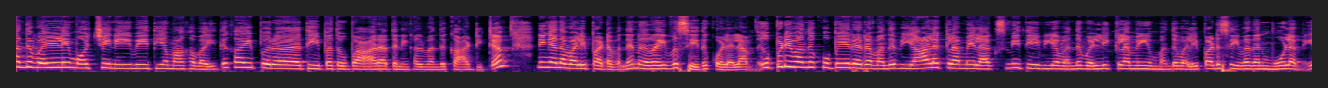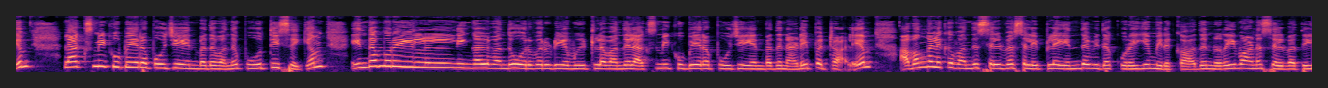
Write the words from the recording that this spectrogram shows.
வந்து வெள்ளி மோச்சி நெய்வேத்தியமாக வைத்து கைப்புற தீபதூப ஆராதனைகள் வந்து காட்டிட்டு நீங்கள் அந்த வழிபாட்டை வந்து நிறைவு செய்து கொள்ளலாம். இப்படி வந்து குபேரரை வந்து வியாழக்கிழமை லக்ஷ்மி தேவியை வந்து வெள்ளிக்கிழமையும் வந்து வழிபாடு செய்வதன் மூலமே லக்ஷ்மி குபேர பூஜை என்பது வந்து பூர்த்தி செய்யும். இந்த முறையில் நீங்கள் வந்து ஒருவருடைய வீட்டில் வந்து லக்ஷ்மி குபேர பூஜை என்பது நடைபெற்றாலே அவங்களுக்கு வந்து செல்வ செழிப்பில் எந்தவித குறையும் இருக்காது. நிறைவான செல்வத்தை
